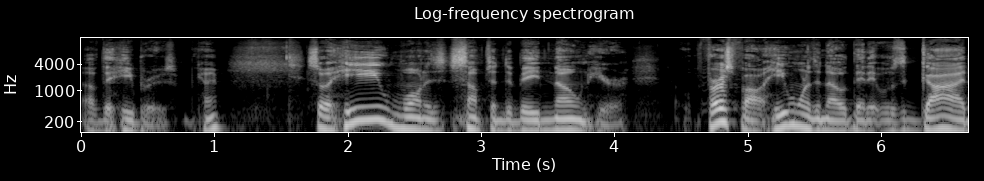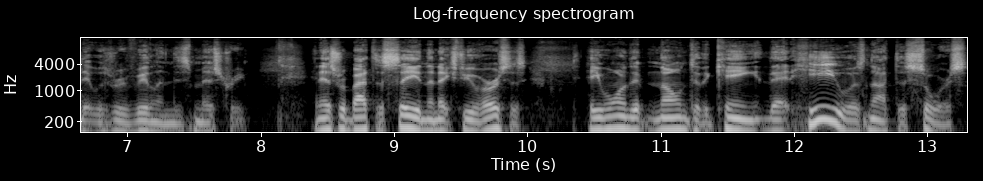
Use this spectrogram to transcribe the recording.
of the Hebrews. Okay. So he wanted something to be known here. First of all, he wanted to know that it was God that was revealing this mystery. And as we're about to see in the next few verses, he wanted it known to the king that he was not the source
